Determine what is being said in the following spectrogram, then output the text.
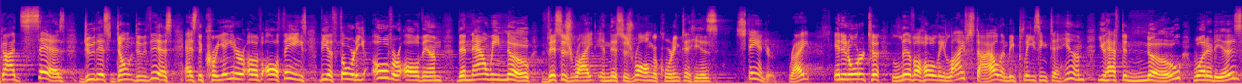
God says, do this, don't do this, as the creator of all things, the authority over all them, then now we know this is right and this is wrong according to his standard, right? And in order to live a holy lifestyle and be pleasing to Him, you have to know what it is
